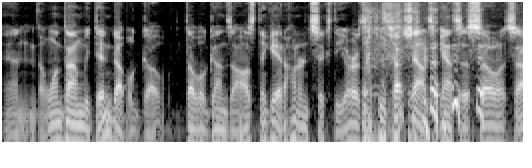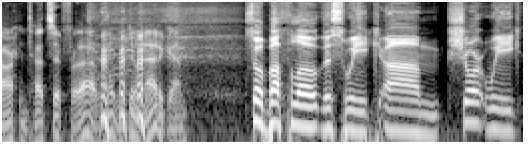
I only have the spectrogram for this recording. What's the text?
And the one time we didn't double go double Gonzalez, I think he had 160 yards and two touchdowns against us. So it's all right. That's it for that. We're never doing that again. So Buffalo this week, um, short week,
